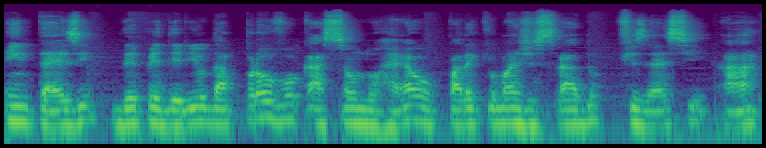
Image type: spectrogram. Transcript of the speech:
em tese, dependeriam da provocação do réu para que o magistrado fizesse a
